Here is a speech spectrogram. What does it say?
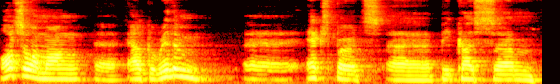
also among uh, algorithm uh, experts because um,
